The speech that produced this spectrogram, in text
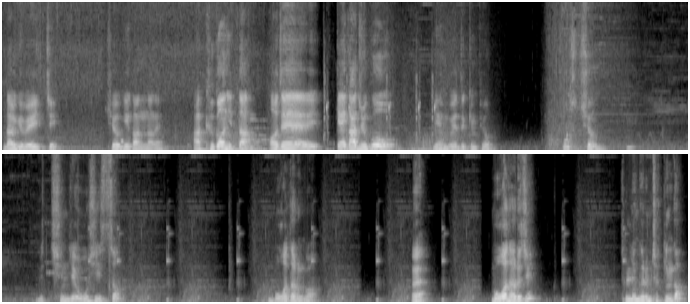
나 여기 왜 있지? 기억이가 안 나네 아 그건 있다 어제 깨가지고 얘는 왜 느낌표? 코스튬? 미친 얘 옷이 있어? 뭐가 다른 거야? 에? 뭐가 다르지? 틀린 그림 찾기인가?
